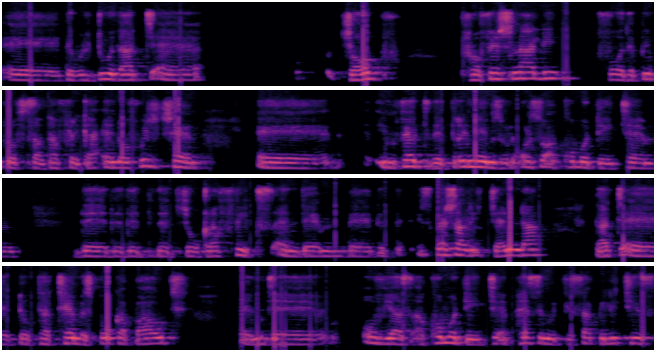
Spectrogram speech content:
uh, they will do that uh, job professionally for the people of South Africa, and of which, um, uh, in fact, the three names will also accommodate um, the, the, the, the, geographics and um, the, the, especially gender that uh, Dr. Tembe spoke about, and uh, obvious accommodate a person with disabilities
